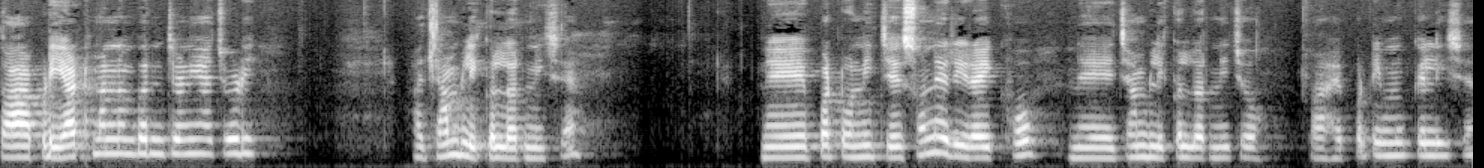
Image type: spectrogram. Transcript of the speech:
તો આપણી આઠમા નંબરની ચણિયા ચોળી આ જાંબલી કલરની છે. ને પટ્ટો નીચે સોનેરી રાખ્યો ને જાંબલી કલરની જો પાસે પટ્ટી મૂકેલી છે.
